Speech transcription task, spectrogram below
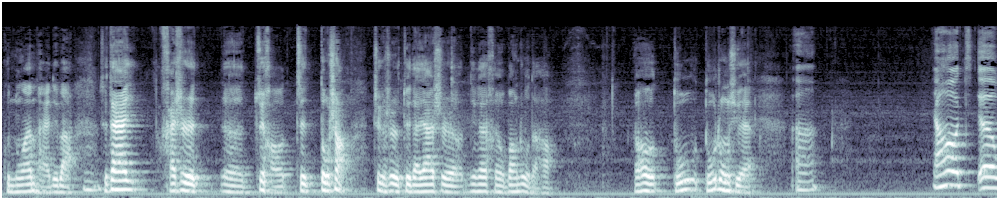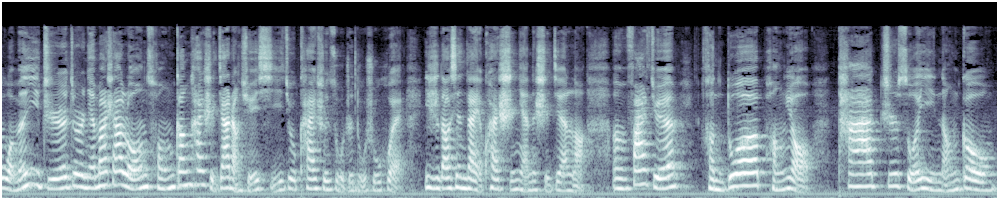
滚动安排，对吧？嗯所以大家还是呃最好这都上，这个是对大家是应该很有帮助的哈。然后读读中学，嗯，然后呃，我们一直就是年巴沙龙，从刚开始家长学习就开始组织读书会，一直到现在也快十年的时间了。嗯，发觉很多朋友他之所以能够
